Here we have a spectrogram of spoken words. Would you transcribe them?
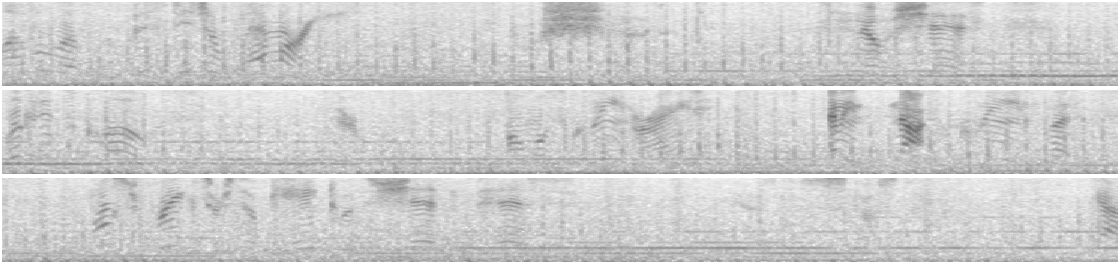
level of vestigial memory. oh shit. No shit. Look at its clothes. They're, Almost clean, right? I mean, not clean, but most freaks are so caked with shit and piss. yeah, it's disgusting. Yeah,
